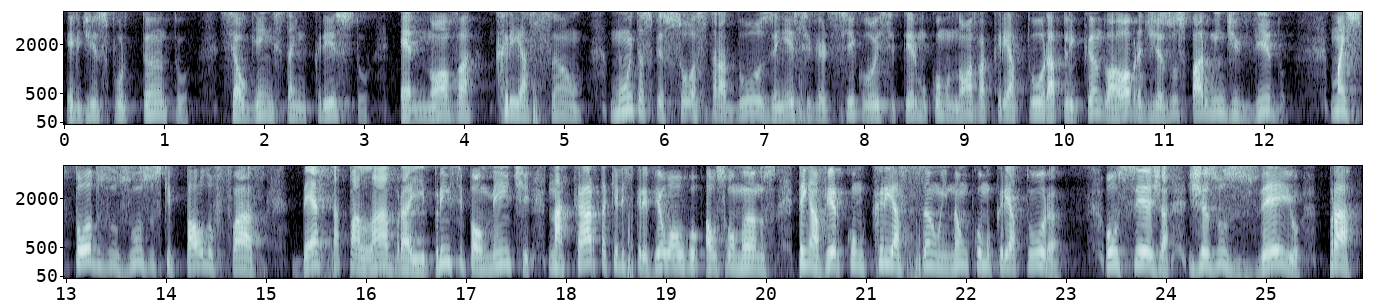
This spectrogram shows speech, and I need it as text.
ele diz: portanto, se alguém está em Cristo, é nova criação. Muitas pessoas traduzem esse versículo, esse termo, como nova criatura, aplicando a obra de Jesus para o indivíduo. Mas todos os usos que Paulo faz dessa palavra aí, principalmente na carta que ele escreveu aos Romanos, tem a ver com criação e não como criatura. Ou seja, Jesus veio para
